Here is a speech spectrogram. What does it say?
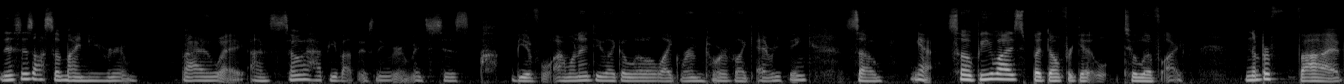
This is also my new room. By the way, I'm so happy about this new room. It's just ah, beautiful. I want to do like a little like room tour of like everything. So, yeah. So be wise, but don't forget to live life. Number 5,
